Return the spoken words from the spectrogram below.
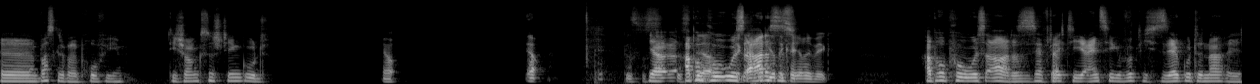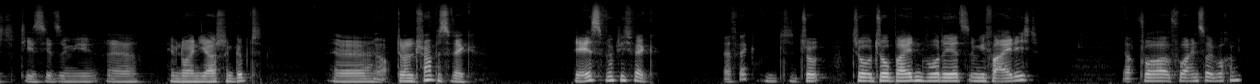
äh, Basketballprofi. Die Chancen stehen gut. Das ist, Ja, das ist apropos der, USA, der das ist- Karriereweg. Apropos USA, das ist ja vielleicht die einzige wirklich sehr gute Nachricht, die es jetzt irgendwie äh, im neuen Jahr schon gibt. Äh, Ja. Donald Trump ist weg. Er ist wirklich weg. Er ist weg. Und Joe, Joe, Joe Biden wurde jetzt irgendwie vereidigt. Ja. Vor, vor ein, zwei Wochen.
